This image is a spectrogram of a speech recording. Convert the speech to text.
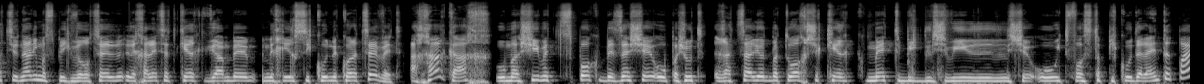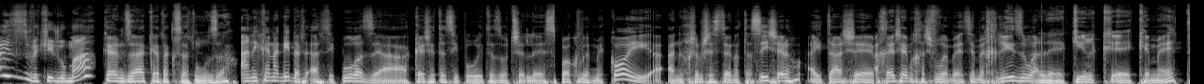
רציונלי מספיק ורוצה לחלץ את קירק גם במחיר סיכון לכל הצוות. אחר כך הוא מאשים את ספוק בזה שהוא פשוט רצה להיות בטוח שקירק מת בשביל שהוא יתפוס את הפיקוד על האנטרפרייז וכאילו מה? כן, זה היה קטע קצת מוזר. אני כן אגיד, הסיפור הזה, הקשת הסיפורית הזאת של אה, ספוק ומקוי, אני חושב שסצנת השיא שלו הייתה שאחרי שהם חשבו, הם בעצם הכריזו על אה, קירק אה, כמת,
